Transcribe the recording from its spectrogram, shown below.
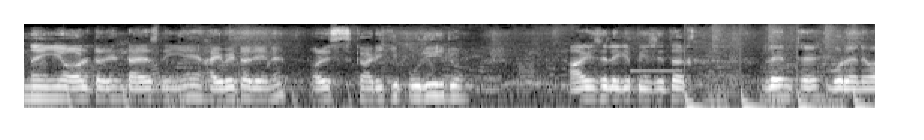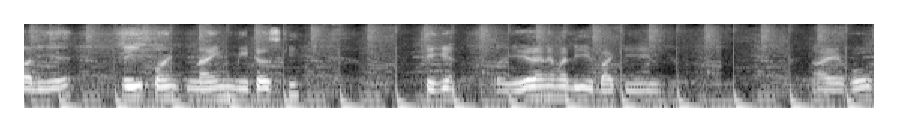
नहीं, ये ऑल टरेन टायर्स नहीं है हाईवे टरेन है। और इस गाड़ी की पूरी जो आगे से लेके पीछे तक लेंथ है, वो रहने वाली है 3.9 मीटर्स की। ठीक है तो ये रहने वाली है। बाकी आई होप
